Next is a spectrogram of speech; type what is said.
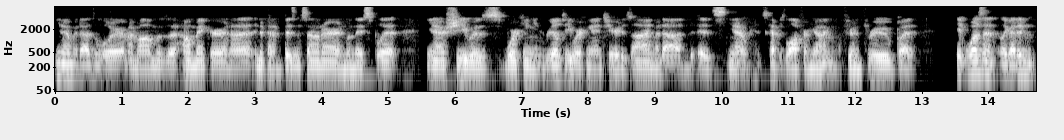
you know, my dad's a lawyer, my mom was a homemaker and an independent business owner. And when they split, you know, she was working in realty, working in interior design. My dad is, you know, has kept his law firm going through and through. But it wasn't like I didn't,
